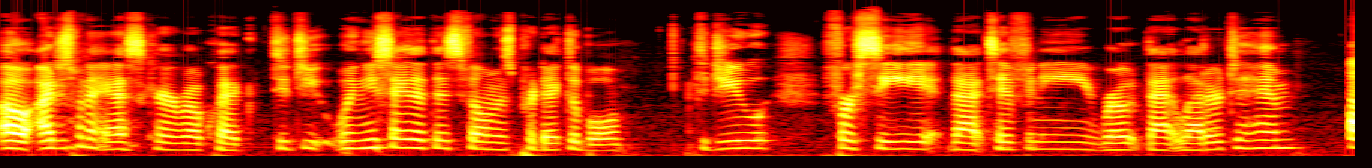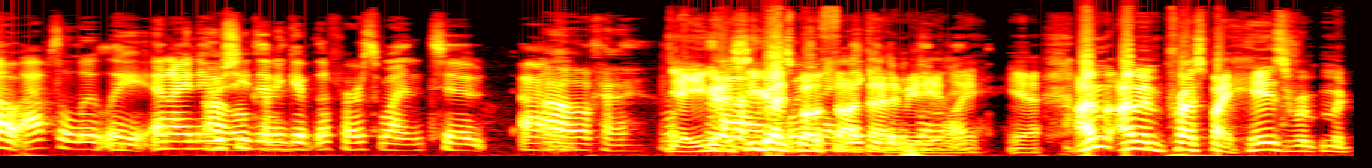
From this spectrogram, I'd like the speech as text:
Oh, I just want to ask her real quick. Did you, when you say that this film is predictable, did you foresee that Tiffany wrote that letter to him? Oh, absolutely. And I knew Oh, she okay. didn't give the first one to. Um, Oh, okay. Yeah, you guys, you Uh, guys what both thought that immediately. Yeah, I'm I'm impressed by his re- m-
